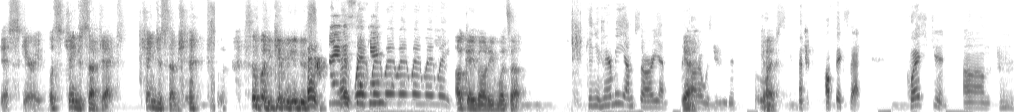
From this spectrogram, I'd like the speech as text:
That's scary. Let's change the subject. Change the subject. Somebody give me a new. Hey, hey wait, wait, wait, wait, wait, wait, wait. Okay, Bodie, what's up? Can you hear me? I'm sorry. I yeah. thought I was muted. I'll fix that. Question. Um,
